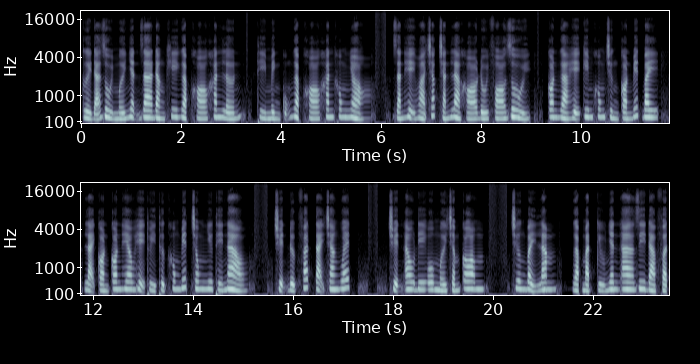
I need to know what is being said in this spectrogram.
Cười đã rồi mới nhận ra đằng khi gặp khó khăn lớn, thì mình cũng gặp khó khăn không nhỏ. Rắn hệ hỏa chắc chắn là khó đối phó rồi. Con gà hệ kim không chừng còn biết bay, lại còn con heo hệ thủy thực không biết trông như thế nào. Chuyện được phát tại trang web truyệnaudiomoi.com. Chương 75, gặp mặt cửu nhân A Di Đà Phật,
